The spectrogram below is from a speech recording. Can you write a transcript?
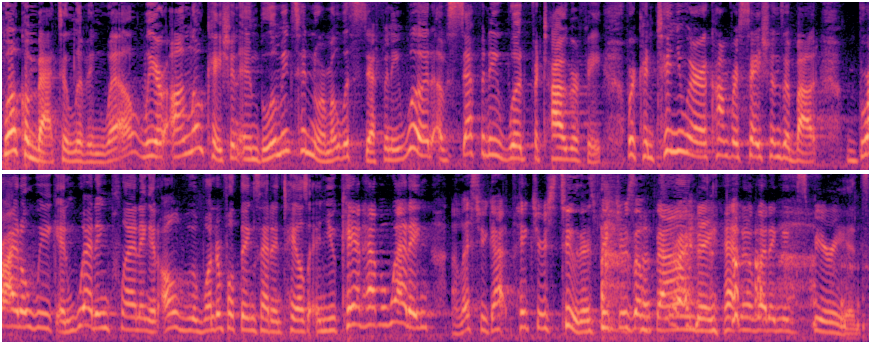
Welcome back to Living Well. We are on location in Bloomington Normal with Stephanie Wood of Stephanie Wood Photography. We're continuing our conversations about bridal week and wedding planning and all of the wonderful things that entails. And you can't have a wedding unless you got pictures too. There's pictures abounding right. at a wedding experience.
